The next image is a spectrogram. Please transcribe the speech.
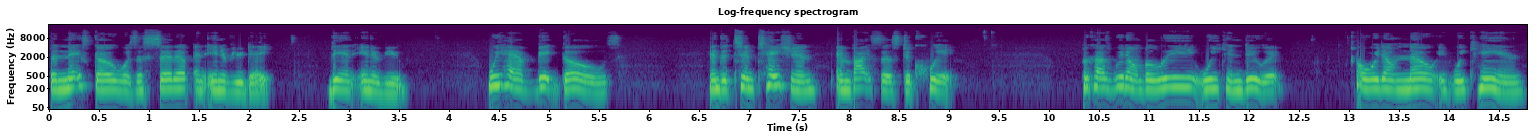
the next goal was to set up an interview date, then interview. We have big goals, and the temptation invites us to quit because we don't believe we can do it or we don't know if we can.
